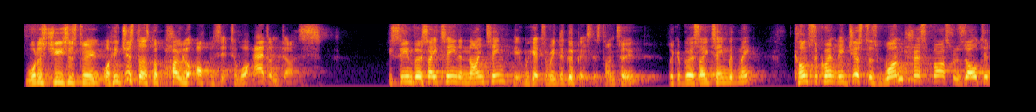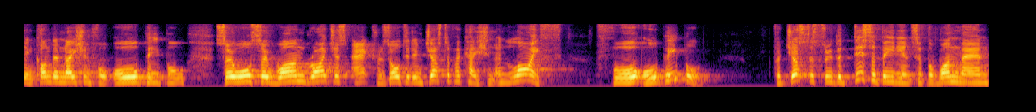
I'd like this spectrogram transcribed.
What does Jesus do? Well, he just does the polar opposite to what Adam does. You see in verse 18 and 19, we get to read the good bits this time too. Look at verse 18 with me. Consequently, just as one trespass resulted in condemnation for all people, so also one righteous act resulted in justification and life for all people. For just as through the disobedience of the one man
